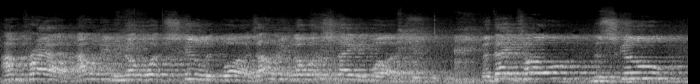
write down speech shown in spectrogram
I'm proud. I don't even know what school it was. I don't even know what state it was. But they told the school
